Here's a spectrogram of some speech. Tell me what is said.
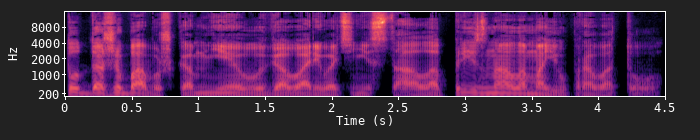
Тут даже бабушка мне выговаривать не стала, признала мою правоту.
